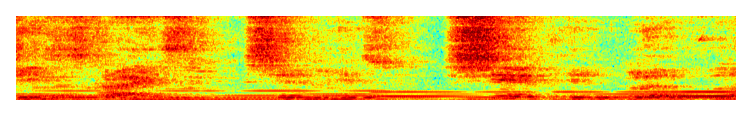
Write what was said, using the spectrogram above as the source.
Jesus Christ shed his, shed his blood for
